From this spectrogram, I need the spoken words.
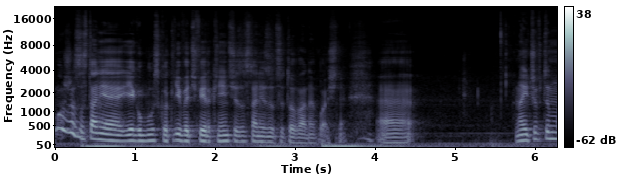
Może zostanie jego błyskotliwe ćwierknięcie zostanie zacytowane właśnie. No i czy w tym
